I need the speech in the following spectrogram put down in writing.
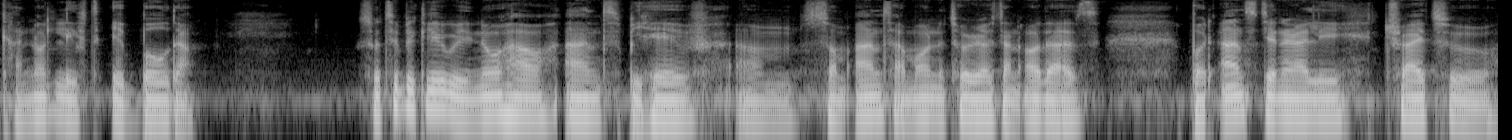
cannot lift a boulder. So typically, we know how ants behave. Um, some ants are more notorious than others, but ants generally try to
